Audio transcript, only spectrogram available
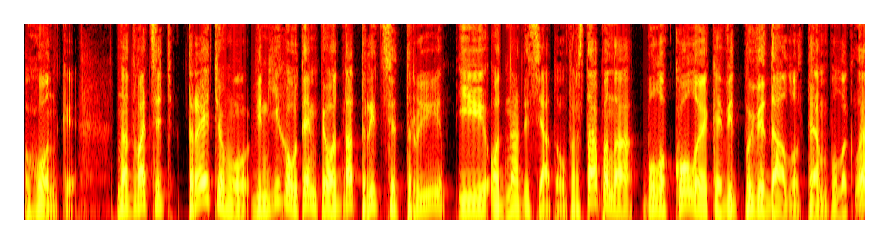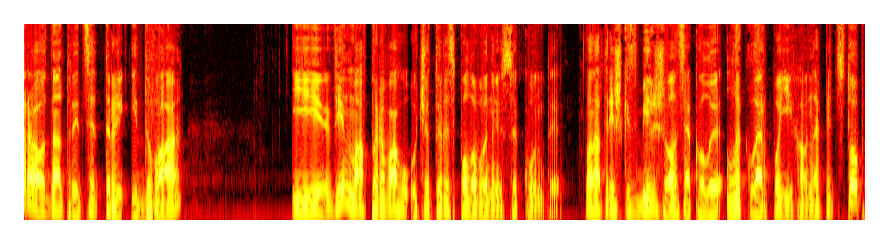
гонки. На 23-му він їхав у темпі 1.33 і 1.10. У Ферстапена було коло, яке відповідало темпу Леклера 1.33 і 2. І він мав перевагу у 4,5 секунди. Вона трішки збільшилася, коли Леклер поїхав на підстоп.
